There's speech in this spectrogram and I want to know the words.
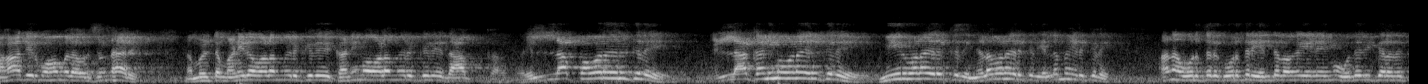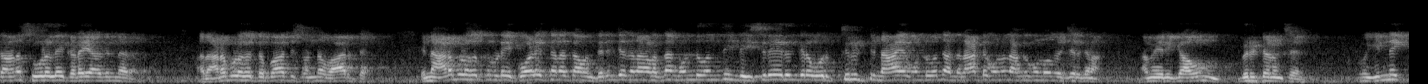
மகாதீர் முகமது அவர் சொன்னார் நம்மள்கிட்ட மனித வளம் இருக்குது கனிம வளம் இருக்குது எல்லா பவரும் இருக்குது. எல்லா கனிம வளம் இருக்குது. நீர்வளம் இருக்குது நிலவளம் இருக்குது எல்லாமே இருக்குது. ஆனா ஒருத்தருக்கு ஒருத்தர் எந்த வகையிலையுமே உதவிக்கிறதுக்கான சூழலே கிடையாதுன்னாரு அது அரபுலகத்தை பார்த்து சொன்ன வார்த்தை. என்ன அரபுலகத்தினுடைய கோழைத்தனத்தை அவன் தெரிஞ்சதுனால தான் கொண்டு வந்து இந்த இஸ்ரேலுங்கிற ஒரு திருட்டு நாயை கொண்டு வந்து அந்த நாட்டை கொண்டு வந்து அங்கே கொண்டு வந்து வச்சிருக்கிறான். அமெரிக்காவும் பிரிட்டனும் சேர்ந்து. இன்னைக்கு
